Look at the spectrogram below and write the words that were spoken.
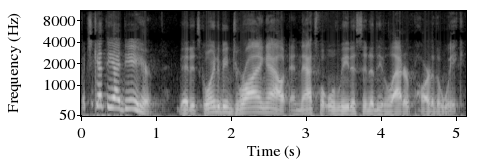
but you get the idea here that it's going to be drying out, and that's what will lead us into the latter part of the week.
